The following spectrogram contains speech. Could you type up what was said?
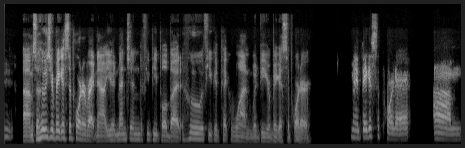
Mm. Um, so who's your biggest supporter right now? You had mentioned a few people, but who, if you could pick one, would be your biggest supporter? My biggest supporter um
